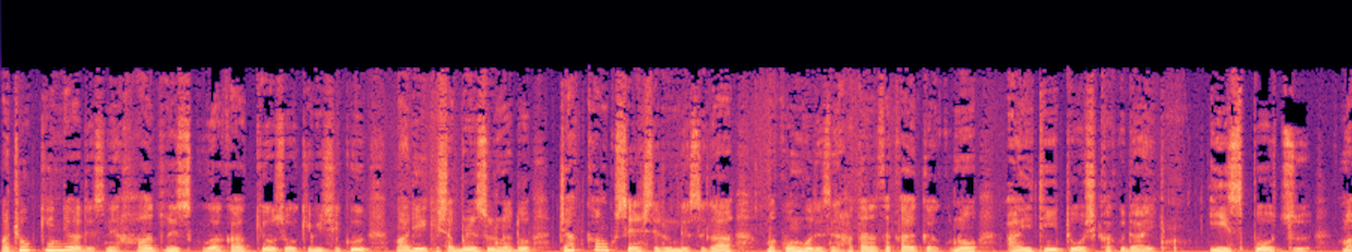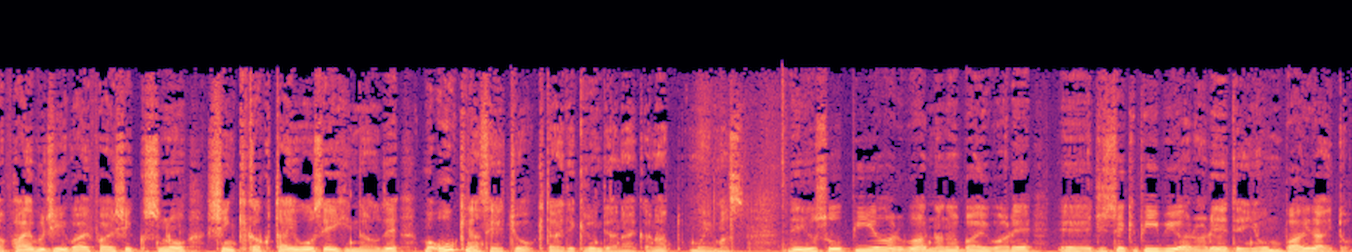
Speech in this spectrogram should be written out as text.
まあ、直近ではですね、ハードディスクが価格競争を厳しく、まあ、利益下振れするなど、若干苦戦してるんですが、まあ、今後ですね、働き改革の IT 投資拡大、e スポーツ、まあ、5G、Wi-Fi6 の新規格対応製品なので、まあ、大きな成長を期待できるんではないかなと思います。で、予想 PR は7倍割れ、えー、実績 PBR は0.4倍台と、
